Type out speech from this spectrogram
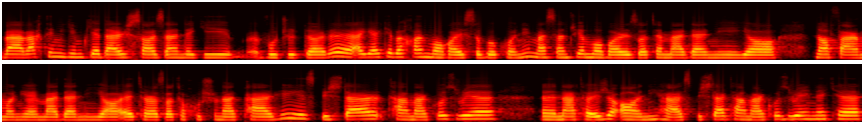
و وقتی میگیم که درش سازندگی وجود داره اگر که بخوایم مقایسه بکنیم مثلا توی مبارزات مدنی یا نافرمانی های مدنی یا اعتراضات خشونت پرهیز بیشتر تمرکز روی نتایج آنی هست. بیشتر تمرکز روی اینه که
